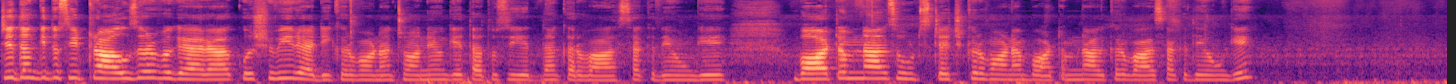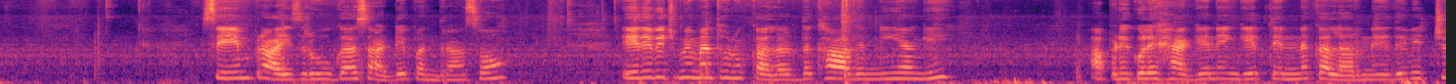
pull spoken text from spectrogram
ਜਿੱਦਾਂ ਕਿ ਤੁਸੀਂ ਟਰਾਊਜ਼ਰ ਵਗੈਰਾ ਕੁਝ ਵੀ ਰੈਡੀ ਕਰਵਾਉਣਾ ਚਾਹੁੰਦੇ ਹੋਗੇ ਤਾਂ ਤੁਸੀਂ ਇਦਾਂ ਕਰਵਾ ਸਕਦੇ ਹੋਗੇ। ਬਾਟਮ ਨਾਲ ਸੂਟ ਸਟਿਚ ਕਰਵਾਉਣਾ ਬਾਟਮ ਨਾਲ ਕਰਵਾ ਸਕਦੇ ਹੋਗੇ। ਸੇਮ ਪ੍ਰਾਈਸ ਰਹੂਗਾ 1550 ਇਹਦੇ ਵਿੱਚ ਵੀ ਮੈਂ ਤੁਹਾਨੂੰ ਕਲਰ ਦਿਖਾ ਦਿੰਨੀ ਆਂਗੀ ਆਪਣੇ ਕੋਲੇ ਹੈਗੇ ਨੇਗੇ ਤਿੰਨ ਕਲਰ ਨੇ ਇਹਦੇ ਵਿੱਚ।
